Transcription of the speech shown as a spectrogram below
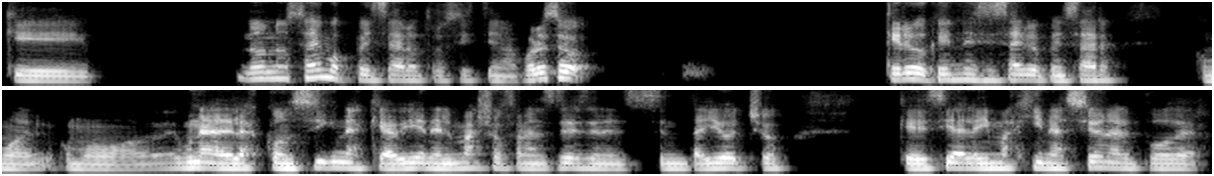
que no, no sabemos pensar otro sistema. Por eso creo que es necesario pensar como, como una de las consignas que había en el Mayo francés en el 68, que decía la imaginación al poder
